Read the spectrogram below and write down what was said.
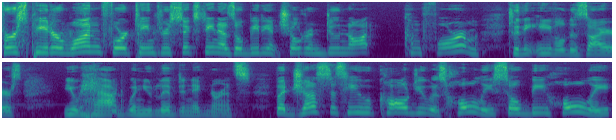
1 Peter 1 14 through 16, as obedient children, do not conform to the evil desires you had when you lived in ignorance. But just as he who called you is holy, so be holy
